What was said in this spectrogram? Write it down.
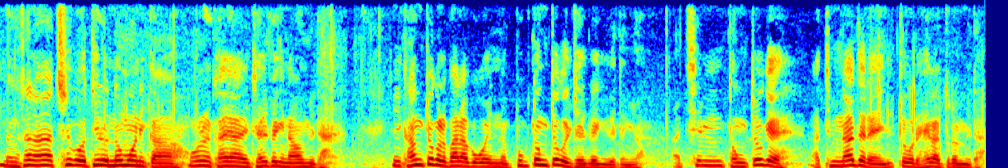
능선 하나 치고 뒤로 넘어오니까 오늘 가야 할 절벽이 나옵니다. 이 강 쪽을 바라보고 있는 북동쪽을 절벽이거든요. 아침 동쪽에 아침 나절에 이쪽으로 해가 들어옵니다.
